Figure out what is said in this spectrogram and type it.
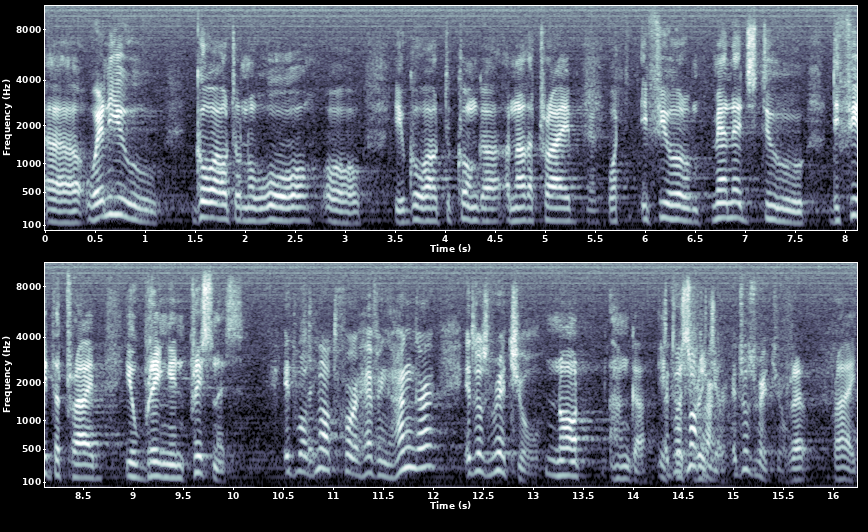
Uh, when you go out on a war or you go out to conquer another tribe, Yeah. what, if you manage to defeat the tribe, you bring in prisoners. it was not for having hunger, it was ritual. Not hunger. It, was, not ritual. hunger, it was ritual. Ri- Right.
